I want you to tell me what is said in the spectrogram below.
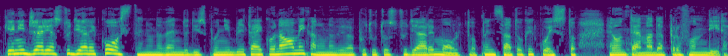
che in Nigeria studiare costa e non avendo disponibilità economica non aveva potuto studiare molto. Ho pensato che questo è un tema da approfondire.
